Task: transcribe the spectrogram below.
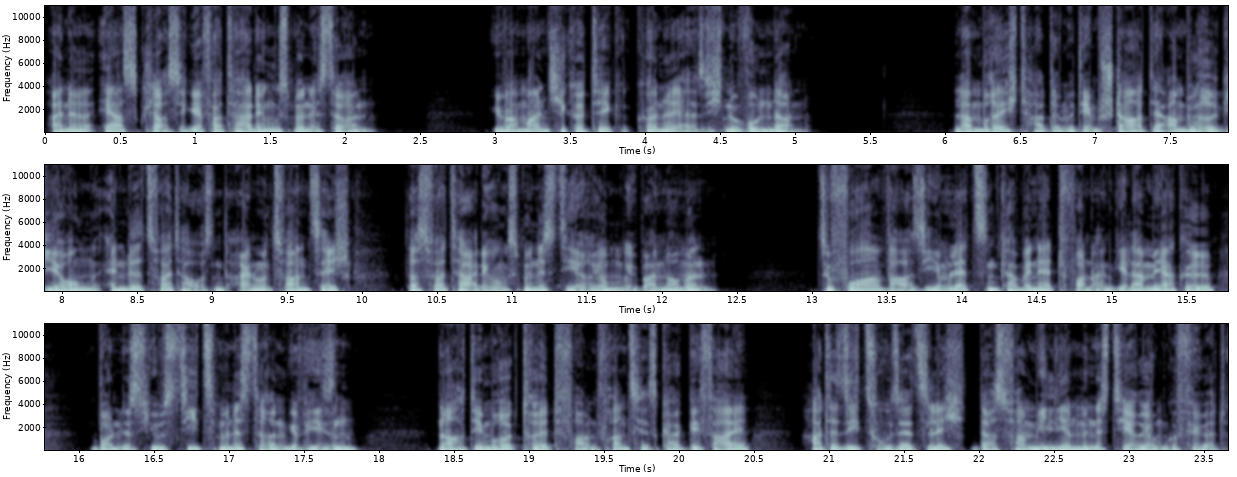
eine erstklassige Verteidigungsministerin. Über manche Kritik könne er sich nur wundern. Lambrecht hatte mit dem Start der Ampelregierung Ende 2021 das Verteidigungsministerium übernommen. Zuvor war sie im letzten Kabinett von Angela Merkel Bundesjustizministerin gewesen. Nach dem Rücktritt von Franziska Giffey hatte sie zusätzlich das Familienministerium geführt.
